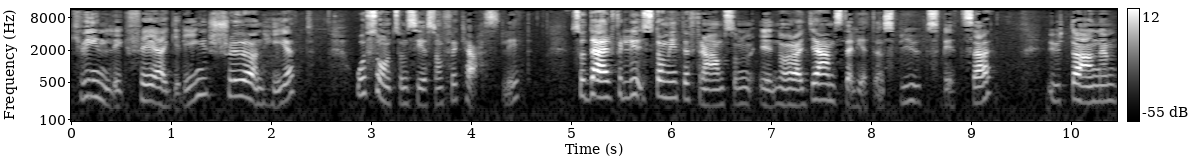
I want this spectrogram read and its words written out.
kvinnlig fägring, skönhet och sånt som ses som förkastligt. Så därför lyfts de inte fram som eh, några jämställdhetens spjutspetsar. Utan, eh,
